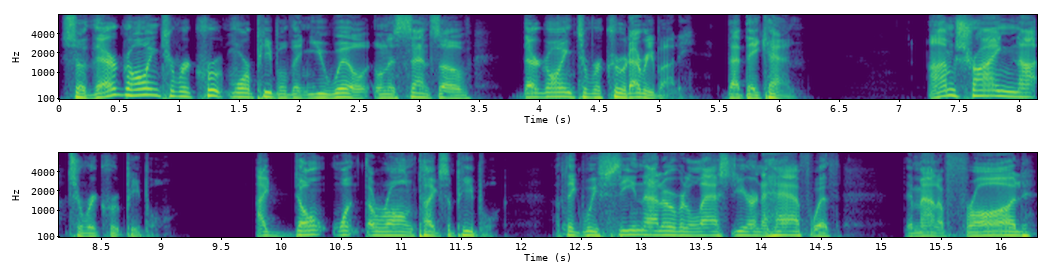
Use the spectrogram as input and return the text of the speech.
So they're going to recruit more people than you will in a sense of they're going to recruit everybody that they can. I'm trying not to recruit people. I don't want the wrong types of people. I think we've seen that over the last year and a half with the amount of fraud,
